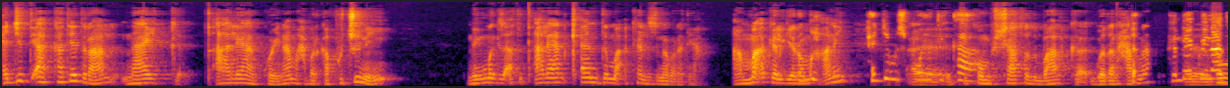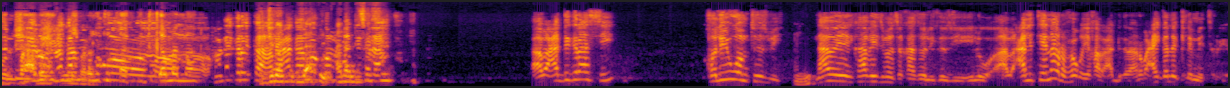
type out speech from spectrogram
ሕጂ እቲኣ ካቴድራል ናይ ጣልያን ኮይና ማሕበር ካፑቺኒ ንመግዛእቲ ጣልያን ቀንዲ ማእከል ዝነበረት እያ ኣብ ማእከል ገይሮም ከዓኒ ሕጂ ምስ ፖለቲካ ኮምፕሻቶ ዝበሃል ጎደና ሓርነት ክንደይ ኩናት እንዲ ትጥቀመላ ኣብ ዓዲግራት ሲ ከልይዎም እቲ ህዝቢ ናበይ ካበይ ዝመፅእ ካቶሊክ እዚ ኢሉ ኣብ ዓሊቴና ርሑቅ እዩ ካብ ዓዲግራት ኣርባዓይ ገለ ኪሎ ሜትር እዩ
